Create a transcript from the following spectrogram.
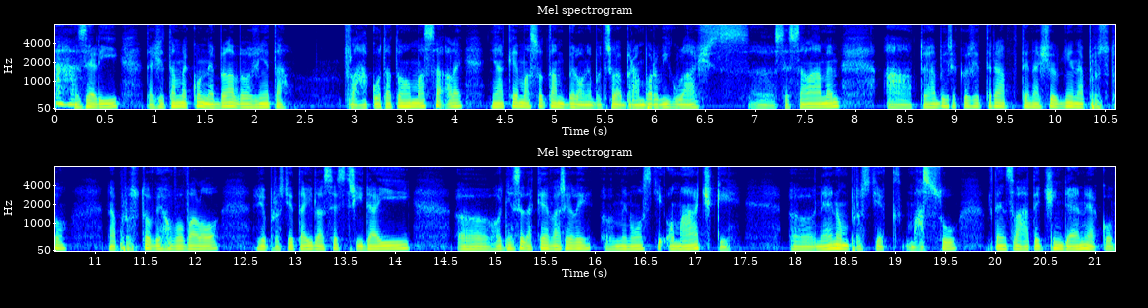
Aha. zelí, takže tam jako nebyla vyloženě ta flákota toho masa, ale nějaké maso tam bylo, nebo třeba bramborový guláš se salámem. A to já bych řekl, že teda v té naší rodině naprosto, naprosto vyhovovalo, že prostě ta jídla se střídají. Eh, hodně se také vařily v minulosti omáčky. Eh, nejenom prostě k masu v ten sváteční den, jako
